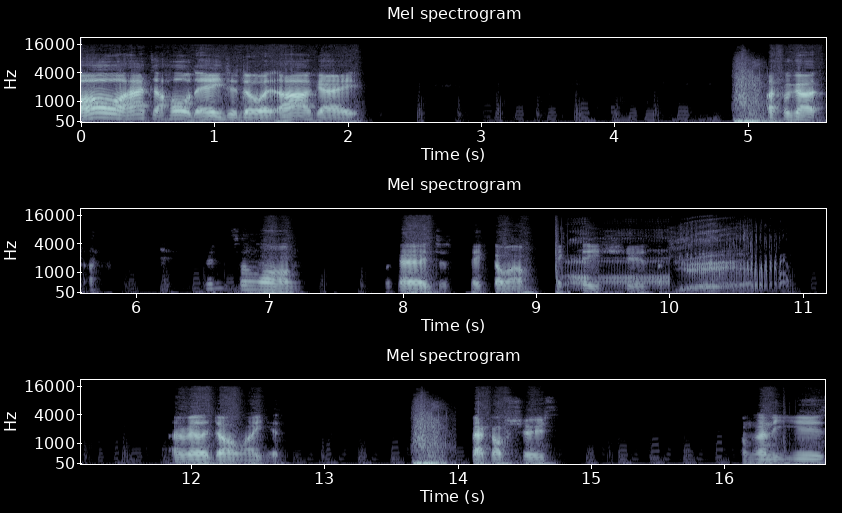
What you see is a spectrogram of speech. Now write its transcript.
Oh, I had to hold A to do it. Ah, okay. I forgot. It's been so long. Okay, just pick them up. Pick these shoes. I really don't like it. Back off shoes. I'm going to use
